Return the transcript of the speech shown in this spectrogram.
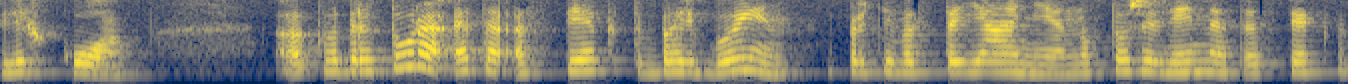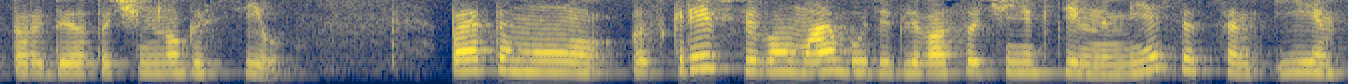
легко. Э, квадратура — это аспект борьбы, противостояния, но в то же время это аспект, который дает очень много сил. Поэтому, скорее всего, май будет для вас очень активным месяцем, и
